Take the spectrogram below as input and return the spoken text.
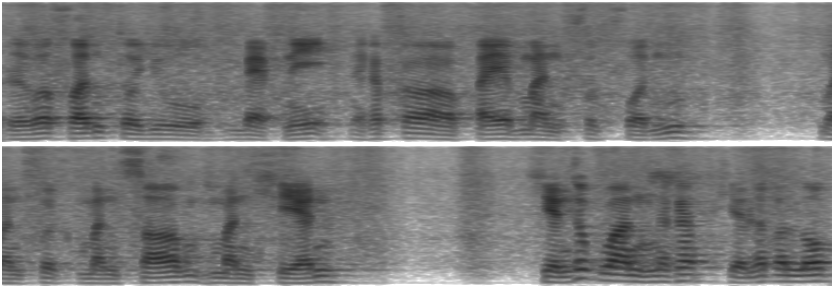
หรือว่าฟอนต์ตัวยูแบบนี้นะครับ ก็ไปหมั่นฝึกฝนหมันฝึกหมันซ้อมหมันเขียน เขียนทุกวันนะครับ เขียนแล้วก็ลบ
